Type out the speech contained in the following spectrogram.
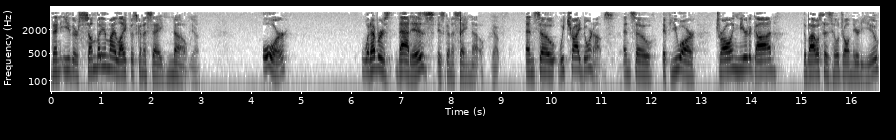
then either somebody in my life is going to say no, Yeah. or whatever that is is going to say no. Yep. And so we try doorknobs. And so if you are drawing near to God, the Bible says He'll draw near to you.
